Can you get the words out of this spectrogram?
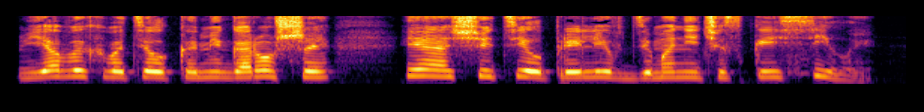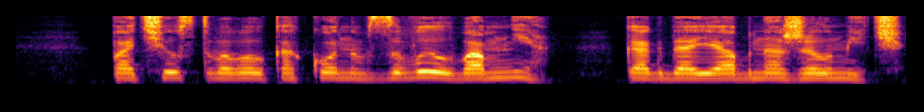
Я выхватил камигороши и ощутил прилив демонической силы. Почувствовал, как он взвыл во мне, когда я обнажил меч.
